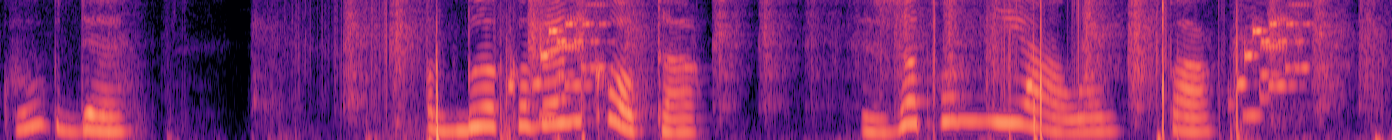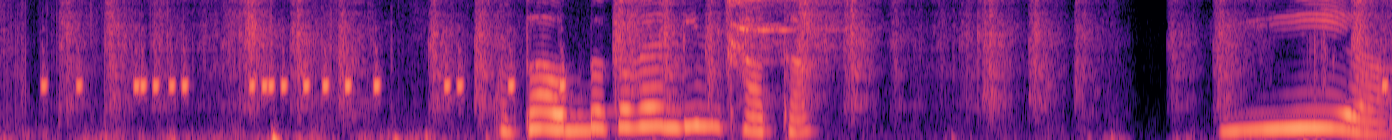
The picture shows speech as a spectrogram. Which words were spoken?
Kurde. Odblokowałem kota. Zapomniałem. Pa. Pa, odblokowałem binkata. Yeah.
